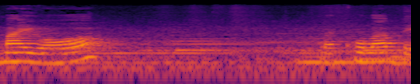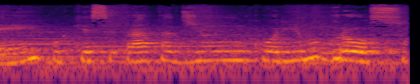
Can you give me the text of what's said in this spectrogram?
maior para colar bem, porque se trata de um corino grosso.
